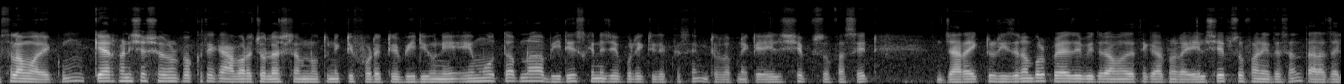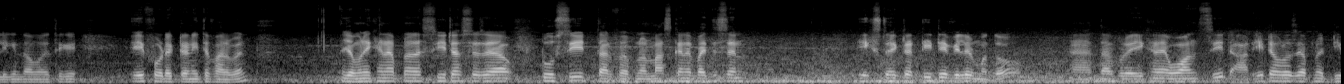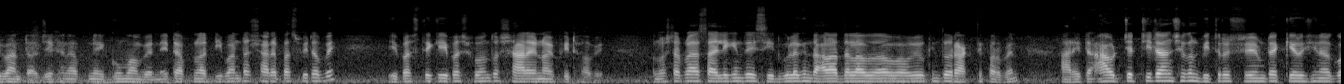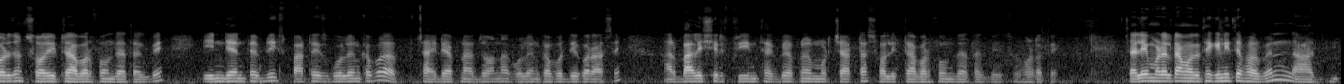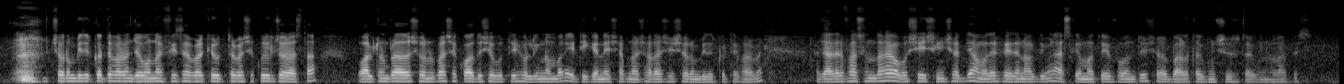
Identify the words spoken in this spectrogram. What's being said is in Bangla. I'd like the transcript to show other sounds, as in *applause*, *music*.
আসসালামু আলাইকুম। কেয়ার ফার্নিচার শোরুমের পক্ষ থেকে আবারও চলে আসলাম নতুন একটি প্রোডাক্টের ভিডিও নিয়ে। এই মুহূর্তে আপনারা ভিডিও স্ক্রিনে যে প্রোডাক্টটি দেখতেছেন, এটা হলো আপনার একটা এল শেপ সোফা সেট যারা একটু রিজনেবল প্রাইসের ভিতরে আমাদের থেকে আপনারা এল শেপ সোফা নিতে চান, তারা চাইলে কিন্তু আমাদের থেকে এই প্রোডাক্টটা নিতে পারবেন। যেমন এখানে আপনার সিট আছে যে টু সিট তারপর আপনার মাঝখানে পাইতেছেন এক্সট্রা একটা টি টেবিলের মতো। তারপরে এখানে ওয়ান সিট আর এটা হলো যে আপনার ডিভানটা যেখানে আপনি ঘুমাবেন। এটা আপনার ডিভানটা সাড়ে পাঁচ ফিট হবে, এই পাশ থেকে এই পাশ পর্যন্ত সাড়ে নয় ফিট হবে। অলমোস্ট আপনারা চাইলে কিন্তু এই সিটগুলো কিন্তু আলাদা আলাদাভাবেও কিন্তু রাখতে পারবেন। আর এটা আউটচেট চিটান সেগুন ভিতরের ফ্রেমটা কেরোসিনার গর্জন সলিড রাবার ফোম দেওয়া থাকবে। ইন্ডিয়ান ফেব্রিক্স পাটেক্স গোল্ডেন কাপড়, আর সাইডে আপনার জর্না গোল্ডেন কাপড় দিয়ে করা আছে। আর বালিশের প্রিন্ট থাকবে আপনার মোট চারটা সলিড রাবার ফোম দেওয়া থাকবে সোফাটাতে চাইলে এই মডেলটা আমাদের থেকে নিতে পারবেন। আর *clears throat* শোরুম ভিজিট করতে পারবেন যমুনা ফিসার পার্কের উত্তর পাশে কুইল চৌরাস্তা, ওয়ালটন প্লাজা শোরুম পাশে ক দুশো বত্রিশ হোল্ডিং নম্বর এই ঠিকানে এসে আপনার সরাসরি শোরুম ভিজিট করতে পারবেন। যাদের পছন্দ হয়, অবশ্যই স্ক্রিনশট দিয়ে আমাদের ফেজে নক দিবেন। আজকের মতো এই ফোনটি সবাই ভালো থাকবেন, সুস্থ থাকবেন। আল্লাহ হাফেজ।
